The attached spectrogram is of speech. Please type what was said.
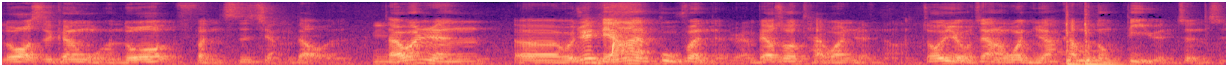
罗老师跟我很多粉丝讲到的，嗯、台湾人呃，我觉得两岸部分的人，不要说台湾人啊，都有这样的问题，他看不懂地缘政治。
